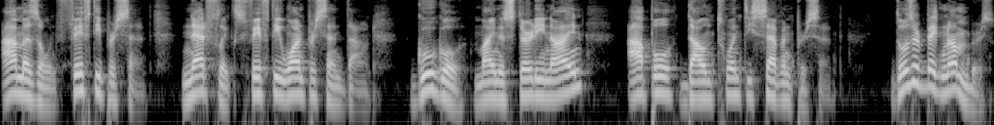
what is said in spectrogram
Amazon, 50%. Netflix, 51% down. Google, minus 39. Apple, down 27%. Those are big numbers.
